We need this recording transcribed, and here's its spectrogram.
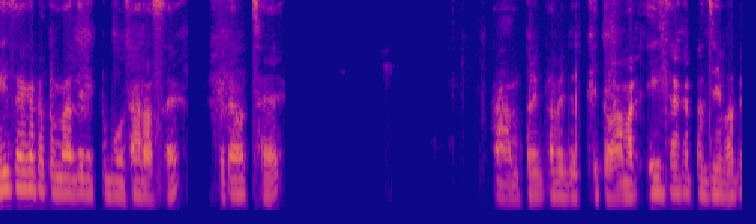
এই জায়গাটা তোমাদের একটু বোঝার আছে, সেটা হচ্ছে আন্তরিকভাবে দুঃখিত। আমার এই জায়গাটা যেভাবে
